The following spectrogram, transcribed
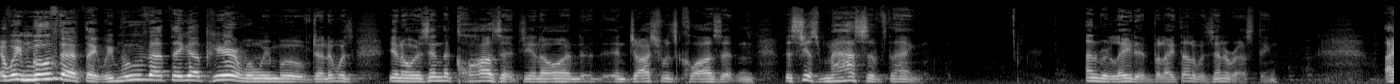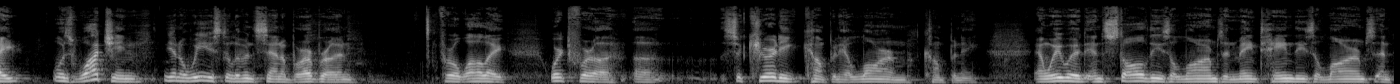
and we moved that thing. We moved that thing up here when we moved, and it was, you know, it was in the closet, you know, and in Joshua's closet, and this just massive thing. Unrelated, but I thought it was interesting. I was watching, you know, we used to live in Santa Barbara, and for a while I worked for a, a security company, alarm company and we would install these alarms and maintain these alarms and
